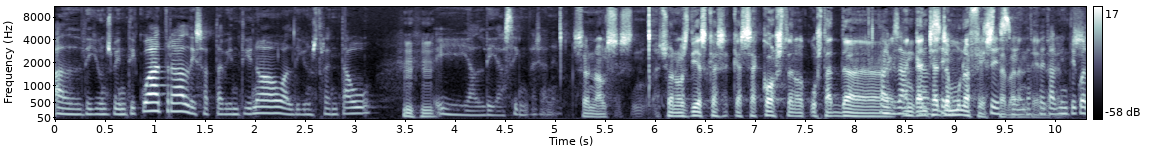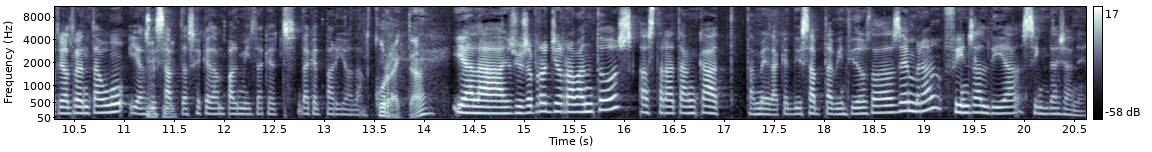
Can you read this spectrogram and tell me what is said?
el dilluns 24, el dissabte 29, el dilluns 31 i el dia 5 de gener. Són els, són els dies que, que s'acosten al costat de... enganxats sí. amb una festa, sí, sí, per de fet, el entendre'ns. 24 i el 31 i els dissabtes que queden pel mig d'aquest període. Correcte. I a la Josep Roig i Reventós estarà tancat també d'aquest dissabte 22 de desembre fins al dia 5 de gener.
